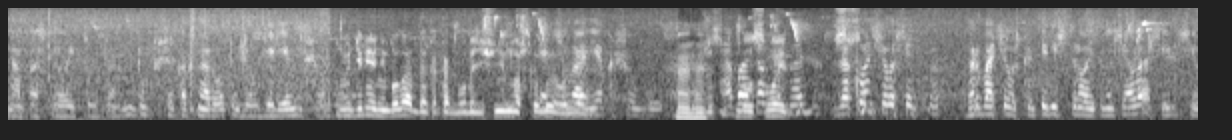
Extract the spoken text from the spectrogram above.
нам построить тут. Ну, тут все как народ был, деревня шел. Ну, деревня была, да, как, бы вроде еще немножко было, да. человек шел был. Мгм. Уже А потом свой, закончилась эта Горбачевская перестройка, началась и все.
